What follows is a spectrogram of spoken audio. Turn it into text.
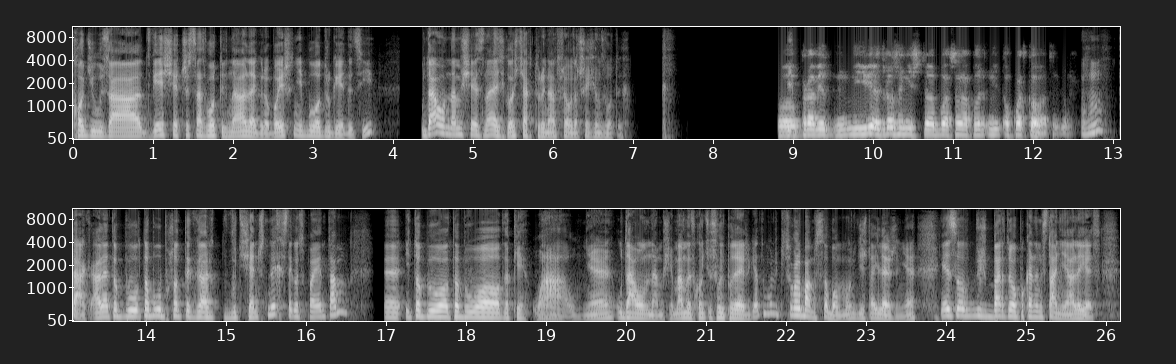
chodził za 200-300 zł na Allegro, bo jeszcze nie było drugiej edycji, udało nam się znaleźć gościa, który nam sprzedał za 60 zł. Bo I... prawie niewiele drożej niż to była cena okładkowa tego. Mhm, tak, ale to był, to był początek lat 2000, z tego co pamiętam. E, I to było, to było takie wow, nie? Udało nam się, mamy w końcu swój podręcznik. Ja to mam z sobą, on gdzieś tutaj leży, nie? Jest już w bardzo opokanym stanie, ale jest.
